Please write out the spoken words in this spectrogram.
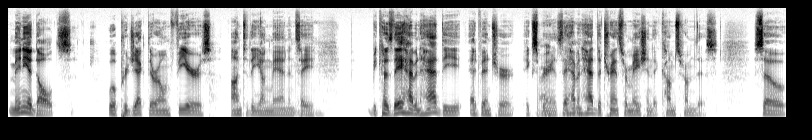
Many adults will project their own fears onto the young man and say, Mm-hmm. because they haven't had the adventure experience, they haven't had the transformation that comes from this. So,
